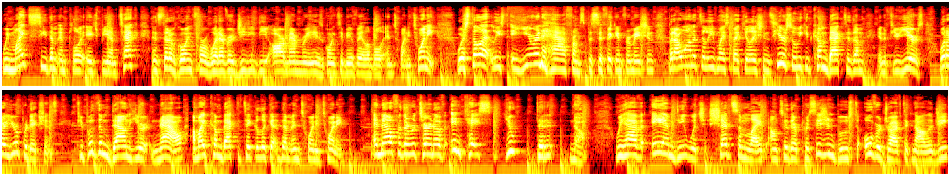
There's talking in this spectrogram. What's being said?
we might see them employ HBM tech instead of going for whatever GDDR memory is going to be available in 2020. We're still at least a year and a half from specific information, but I wanted to leave my speculations here so we could come back to them in a few years. What are your predictions? If you put them down here now, I might come back to take a look at them in 2020. And now for the return of In Case You Didn't Know we have AMD which shed some light onto their Precision Boost overdrive technology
